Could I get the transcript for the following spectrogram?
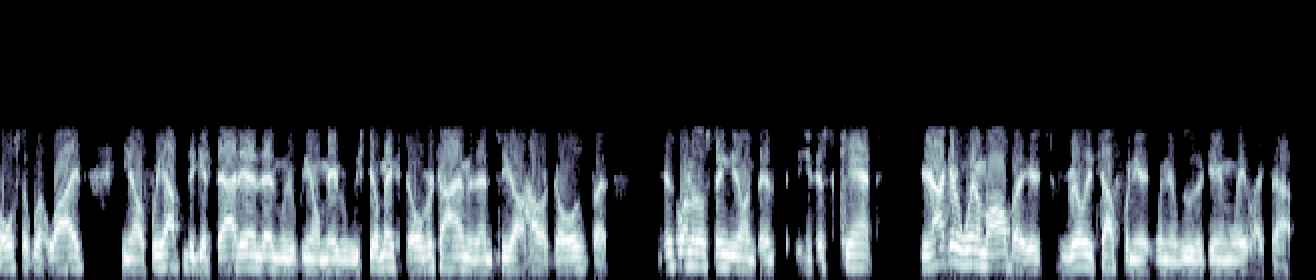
posts that went wide. You know, if we happen to get that in, then we you know maybe we still make it to overtime and then see how, how it goes. But just one of those things. You know, and you just can't. You're not going to win them all, but it's really tough when you when you lose a game late like that.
